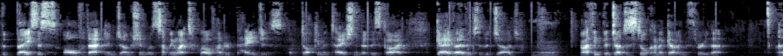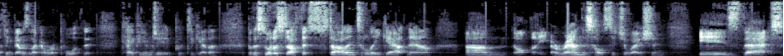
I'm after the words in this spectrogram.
the basis of that injunction was something like 1,200 pages of documentation that this guy gave over to the judge. I think the judge is still kind of going through that. I think that was like a report that KPMG had put together. But the sort of stuff that's starting to leak out now um, around this whole situation is that,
